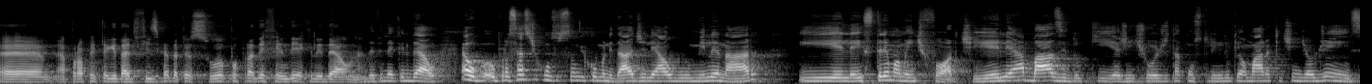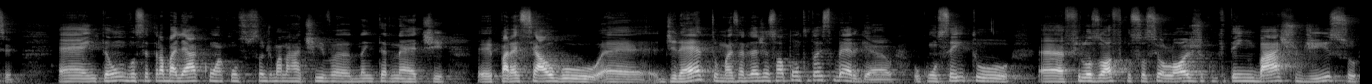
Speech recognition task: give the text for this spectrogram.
é, a própria integridade física da pessoa para defender aquele ideal, né? Defender aquele ideal. É, o, o, processo de construção de comunidade ele é algo milenar e ele é extremamente forte. E ele é a base do que a gente hoje está construindo, que é o marketing de audiência. É, então, você trabalhar com a construção de uma narrativa na internet é, parece algo é, direto, mas na verdade é só a ponta do iceberg. É o conceito é, filosófico, sociológico que tem embaixo disso,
